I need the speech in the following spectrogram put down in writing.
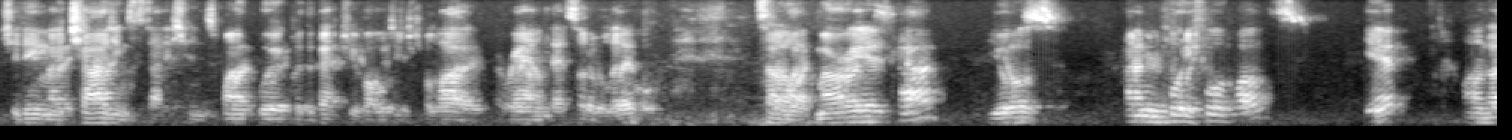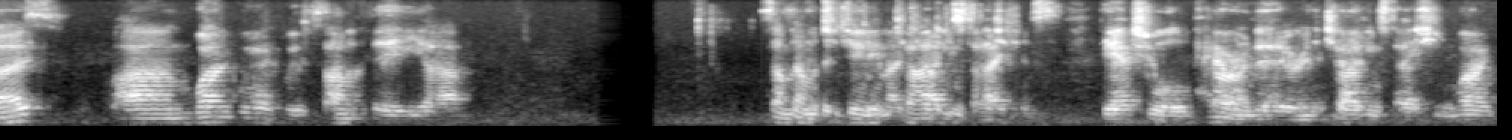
CHAdeMO charging stations won't work with a battery voltage below around that sort of level. So like Mario's car, yours 144 volts, yep, on those, um, won't work with some of the, uh, some of the CHAdeMO charging stations. The actual power inverter in the charging station won't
